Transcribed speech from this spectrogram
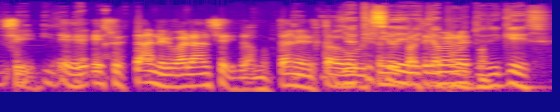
sí. Eh, eso está en el balance, digamos, está en el estado ¿Y a qué se debe este aporte? ¿De qué es?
